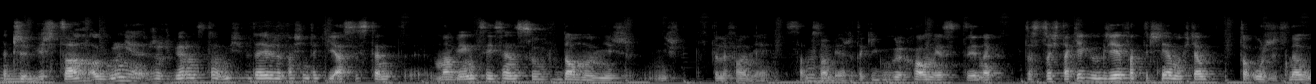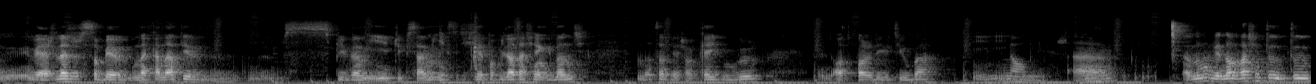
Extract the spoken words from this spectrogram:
Znaczy, wiesz co, ogólnie rzecz biorąc, to mi się wydaje, że właśnie taki asystent ma więcej sensu w domu niż, niż w telefonie sam Mhm. sobie, że taki Google Home jest jednak, to jest coś takiego, gdzie faktycznie ja bym chciał to użyć. No wiesz, leżysz sobie na kanapie z piwem i chipsami, nie chce ci się po pilota sięgnąć, no to wiesz, okej Google, odpal YouTube'a i No. wiesz. A, Mhm. no mówię, no właśnie tu, tu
